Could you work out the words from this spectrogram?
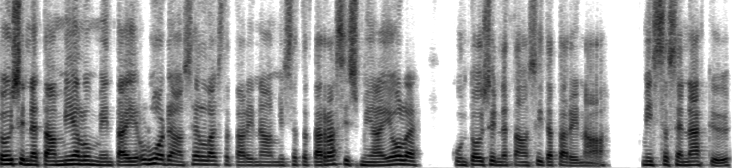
toisinnetaan mieluummin tai luodaan sellaista tarinaa, missä tätä rasismia ei ole, kun toisinnetaan sitä tarinaa, missä se näkyy.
